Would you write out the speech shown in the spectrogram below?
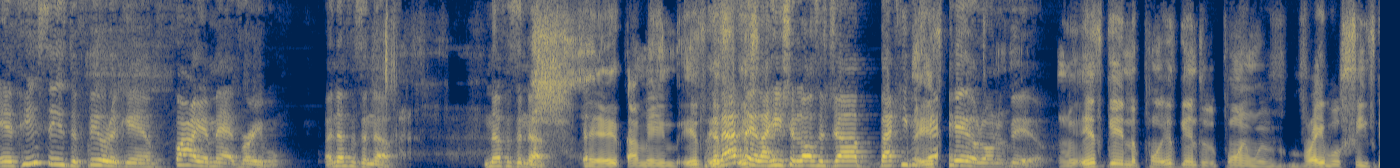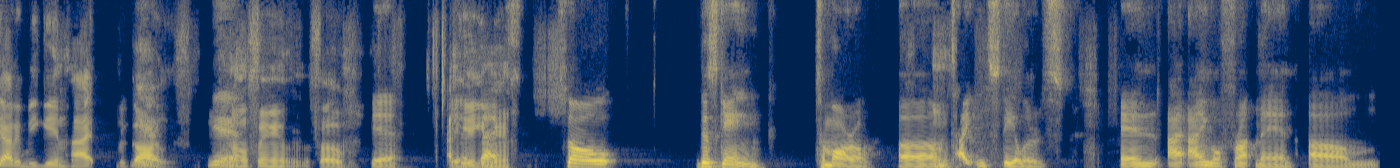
If he sees the field again, fire Matt Vrabel. Enough is enough. Enough is enough. Hey, I mean, it's Because I it's, feel like he should have lost his job by keeping It's- Tannehill on the field. it's getting the point. It's getting to the point where Vrabel seats got to be getting hot regardless. You know what Yeah. I'm saying? So Yeah, I yeah, hear you, man. So this game tomorrow, um, Mm. Titans Steelers, and I, I ain't gonna front, man. Um,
